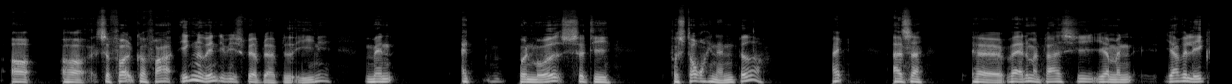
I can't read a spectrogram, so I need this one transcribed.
og, og så folk går fra, ikke nødvendigvis ved at blive blevet enige, men at på en måde, så de forstår hinanden bedre. Ikke? Altså, øh, hvad er det, man plejer at sige? Jamen, jeg vil ikke,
